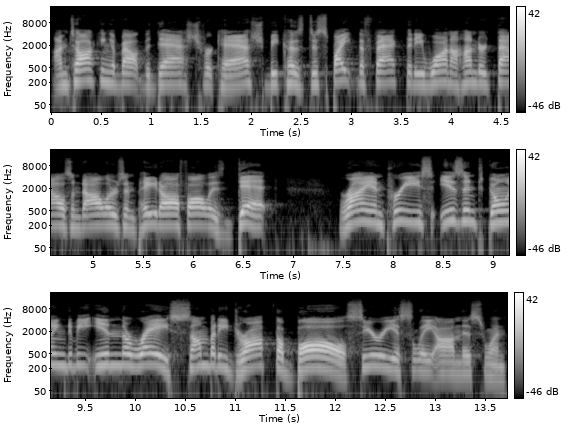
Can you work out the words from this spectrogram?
I'm talking about the Dash for Cash because despite the fact that he won $100,000 and paid off all his debt, Ryan Preece isn't going to be in the race. Somebody dropped the ball seriously on this one.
